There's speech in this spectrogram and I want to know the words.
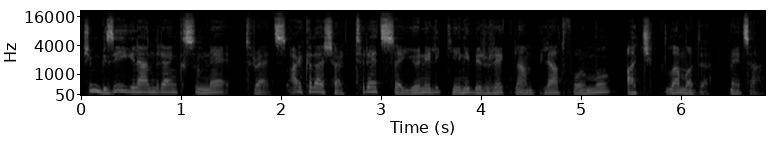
Şimdi bizi ilgilendiren kısım ne? Threads. Arkadaşlar Threads'e yönelik yeni bir reklam platformu açıklamadı Meta.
